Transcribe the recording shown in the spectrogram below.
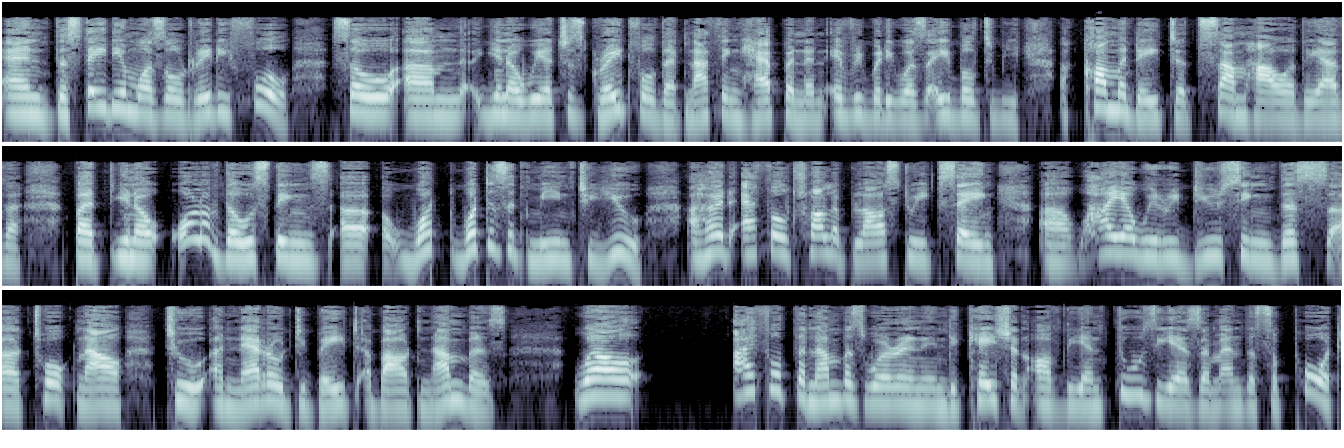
and the stadium was already full. So, um, you know, we are just grateful that nothing happened and everybody was able to be accommodated somehow or the other. But, you know, all of those things, uh, what, what does it mean to you? I heard Athol Trollip last week saying, uh, why are we reducing this uh, talk now to a narrow debate about numbers? Well, I thought the numbers were an indication of the enthusiasm and the support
